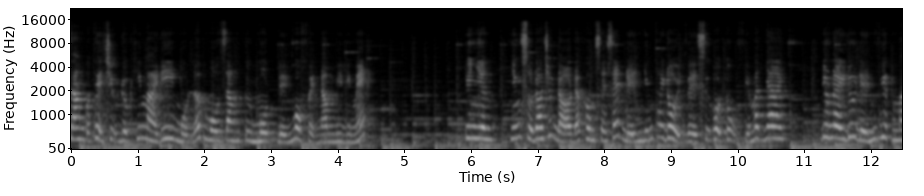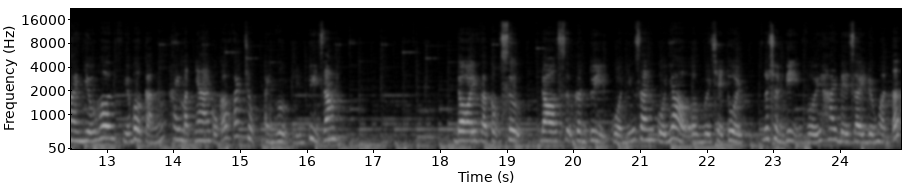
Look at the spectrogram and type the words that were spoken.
răng có thể chịu được khi mài đi một lớp mô răng từ 1 đến 1,5mm. Tuy nhiên, những số đo trước đó đã không xem xét đến những thay đổi về sự hội tụ phía mặt nhai. Điều này đưa đến việc mài nhiều hơn phía bờ cắn hay mặt nhai của các vách trục ảnh hưởng đến tủy răng. Đoi và cộng sự đo sự gần tủy của những răng cối nhỏ ở người trẻ tuổi được chuẩn bị với hai bề dày đường hoàn tất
